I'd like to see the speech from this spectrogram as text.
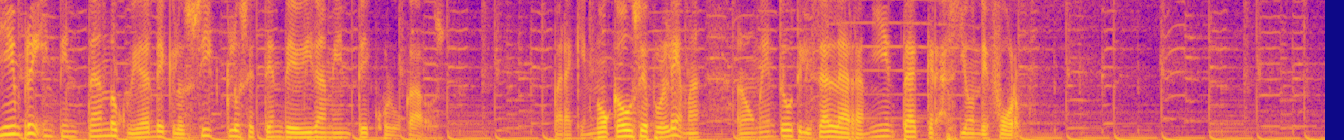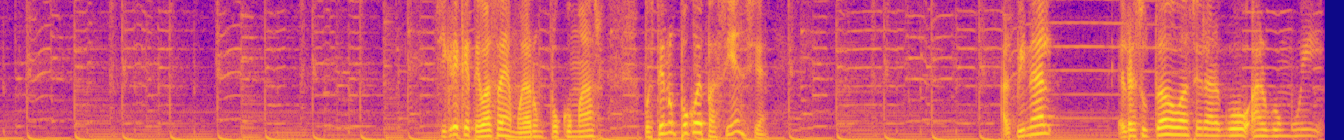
Siempre intentando cuidar de que los ciclos estén debidamente colocados para que no cause problema al momento de utilizar la herramienta creación de forma. Si crees que te vas a demorar un poco más, pues ten un poco de paciencia. Al final, el resultado va a ser algo, algo muy,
